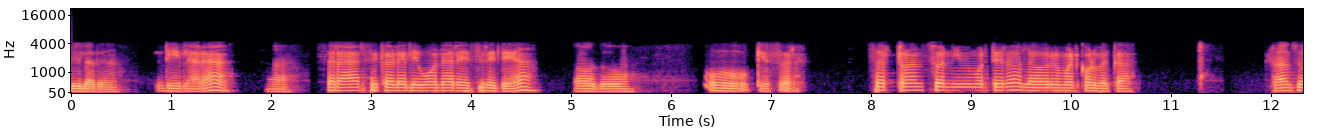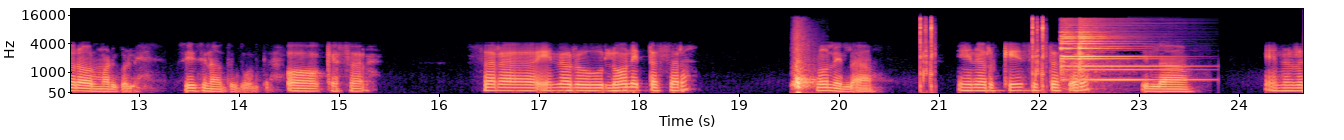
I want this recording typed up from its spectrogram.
ಡೀಲರ್ ಡೀಲರ ಹಾಂ. ಸರ್ ಆರ್ ಸಿ ಕಾರ್ಡಲ್ಲಿ ಓನರ್ ಹೆಸರಿದೆಯಾ ಹೌದು. ಓಕೆ ಸರ್ ಸರ್ ಟ್ರಾನ್ಸ್ಫರ್ ನೀವೇ ಮಾಡ್ತೀರಾ ಅಲ್ಲ ಅವರು ಮಾಡ್ಕೊಳ್ಬೇಕಾ ಟ್ರಾನ್ಸ್ಫರ್ ಅವ್ರು ಮಾಡಿಕೊಳ್ಳಿ. ಸಿ ಸಿ ನಾವು ತೆಗೆದುಕೊಳ್ತೇವೆ ಓಕೆ ಸರ್ ಸರ್ ಏನಾದ್ರು ಲೋನ್ ಇತ್ತಾ ಸರ್ ಲೋನ್ ಇಲ್ಲ. ಏನಾದ್ರು ಕೇಸ್ ಇತ್ತಾ ಸರ್ ಇಲ್ಲ. ಏನಾದ್ರು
